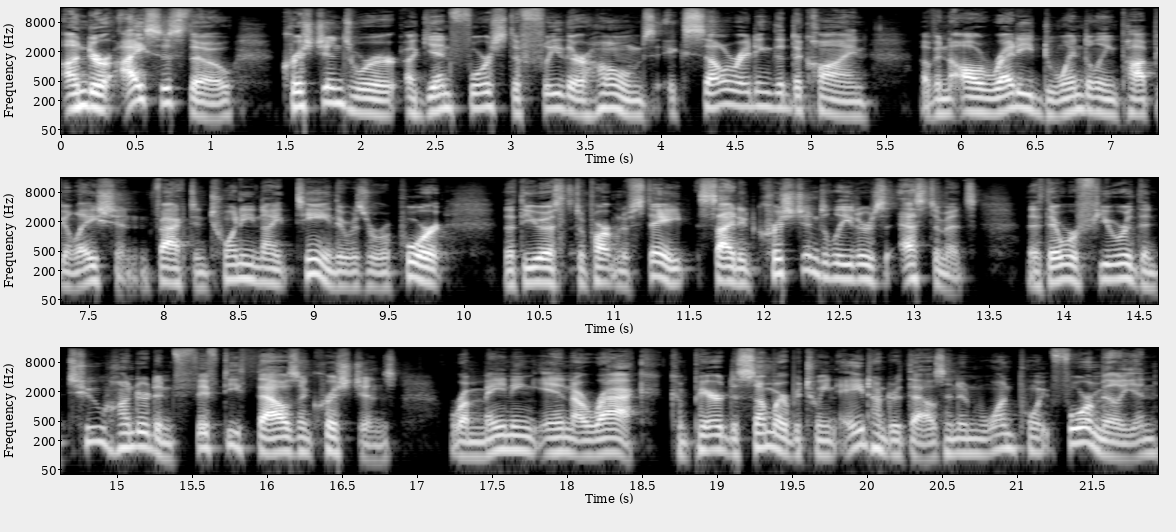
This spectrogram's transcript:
Under ISIS, though, Christians were again forced to flee their homes, accelerating the decline of an already dwindling population. In fact, in 2019, there was a report that the U.S. Department of State cited Christian leaders' estimates that there were fewer than 250,000 Christians remaining in Iraq, compared to somewhere between 800,000 and 1.4 million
